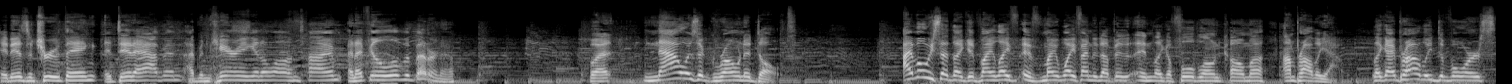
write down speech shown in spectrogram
it is a true thing. It did happen. I've been carrying it a long time, and I feel a little bit better now. But now, as a grown adult, I've always said like if my life if my wife ended up in, in like a full blown coma, I'm probably out. Like I probably divorce.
